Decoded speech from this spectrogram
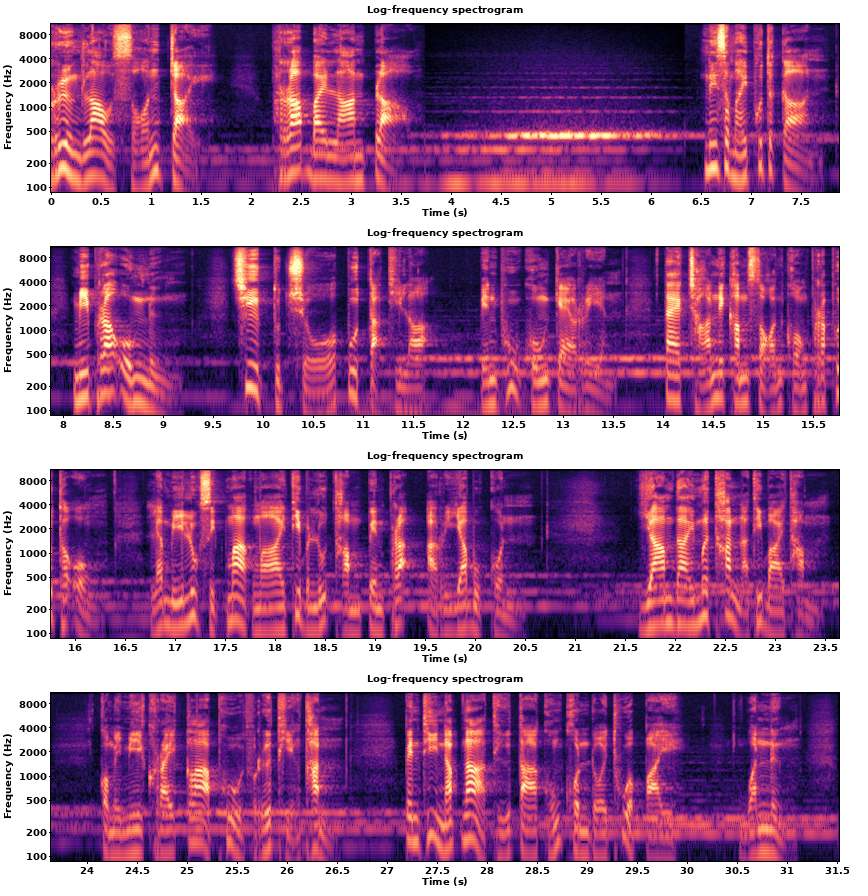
เรื่องเล่าสอนใจ พระใบลานเปล่า ในสมัยพุทธกาลมีพระองค์หนึ่ง ชื่อตุจโฉปุตตทิละ เป็นผู้คงแก่เรียน แตกฉานในคำสอนของพระพุทธองค์ และมีลูกศิษย์มากมายที่บรรลุธรรมเป็นพระอริยบุคคล ยามใดเมื่อท่านอธิบายธรรม ก็ไม่มีใครกล้าพูดหรือเถียงท่าน เป็นที่นับหน้าถือตาของคนโดยทั่วไป วันหนึ่ง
